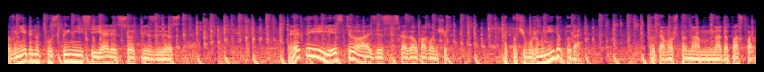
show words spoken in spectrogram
В небе над пустыней сияли сотни звезд. «Это и есть оазис», — сказал погонщик. «Так почему же мы не идем туда?» «Потому что нам надо поспать».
